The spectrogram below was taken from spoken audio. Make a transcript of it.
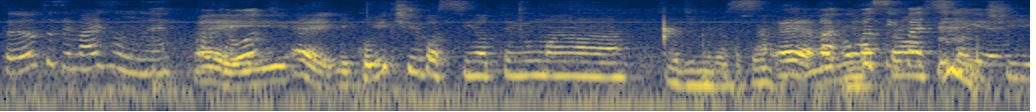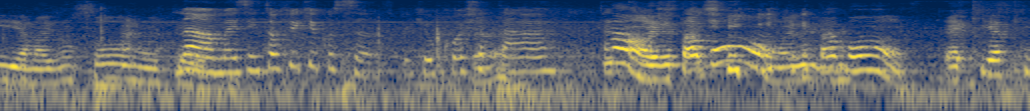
Santos e mais um, né? É, é e, é, e Curitiba, assim, eu tenho uma. Admiração. É, Uma- uma admiração, simpatia. simpatia, mas não sou muito. Não, mas então fique com o Santos, porque o Coxa tá. tá Não, triste, ele tá bom, ele tá bom. É que, é que,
